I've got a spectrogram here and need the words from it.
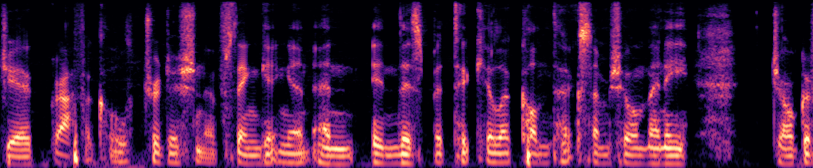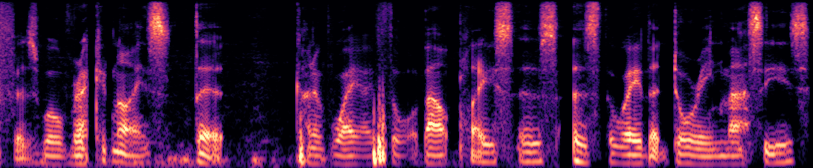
geographical tradition of thinking, and, and in this particular context, I'm sure many geographers will recognize that kind of way I've thought about place as, the way that Doreen Massey's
